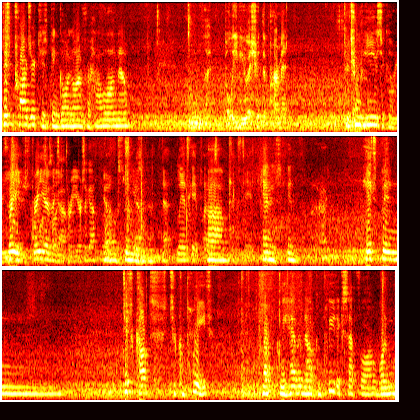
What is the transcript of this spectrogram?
this project has been going on for how long now? I believe you issued the permit Two years ago. Three, three years almost close to ago. three years ago. Almost three years ago. Yeah, Landscape plan Um, was 16. And it's been, it's been difficult to complete, but we have it now complete except for one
